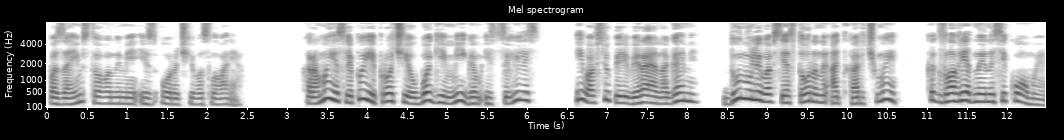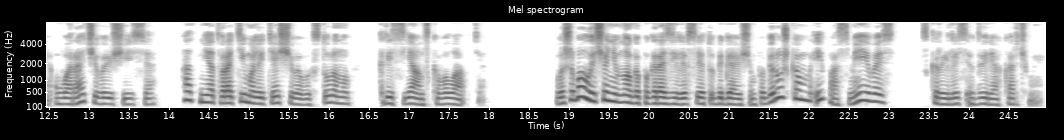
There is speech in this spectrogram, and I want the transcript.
позаимствованными из орочьего словаря. Хромые, слепые и прочие убогие мигом исцелились и, вовсю перебирая ногами, дунули во все стороны от корчмы, как зловредные насекомые, уворачивающиеся от неотвратимо летящего в их сторону крестьянского лаптя. Вышибалы еще немного погрозили вслед убегающим поберушкам и, посмеиваясь, скрылись в дверях корчмы.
